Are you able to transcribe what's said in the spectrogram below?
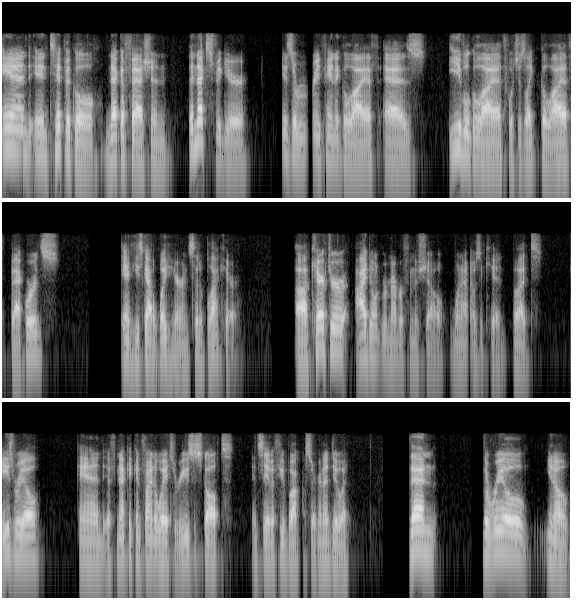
And in typical NECA fashion, the next figure is a repainted Goliath as evil Goliath, which is like Goliath backwards and he's got white hair instead of black hair. Uh, character I don't remember from the show when I was a kid, but he's real. And if NECA can find a way to reuse the sculpt and save a few bucks, they're gonna do it. Then the real, you know,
